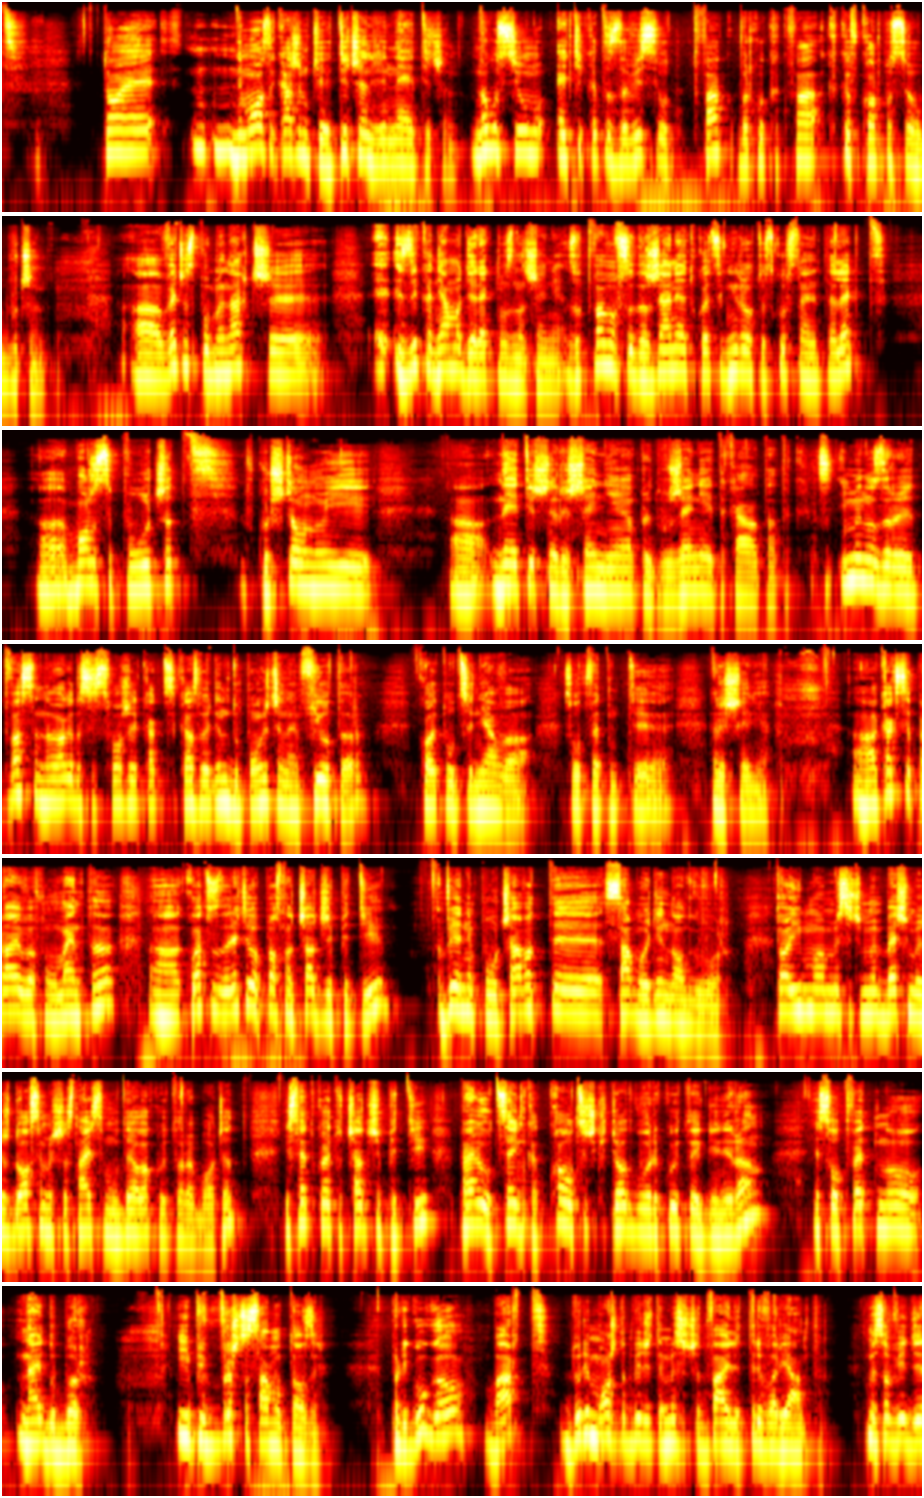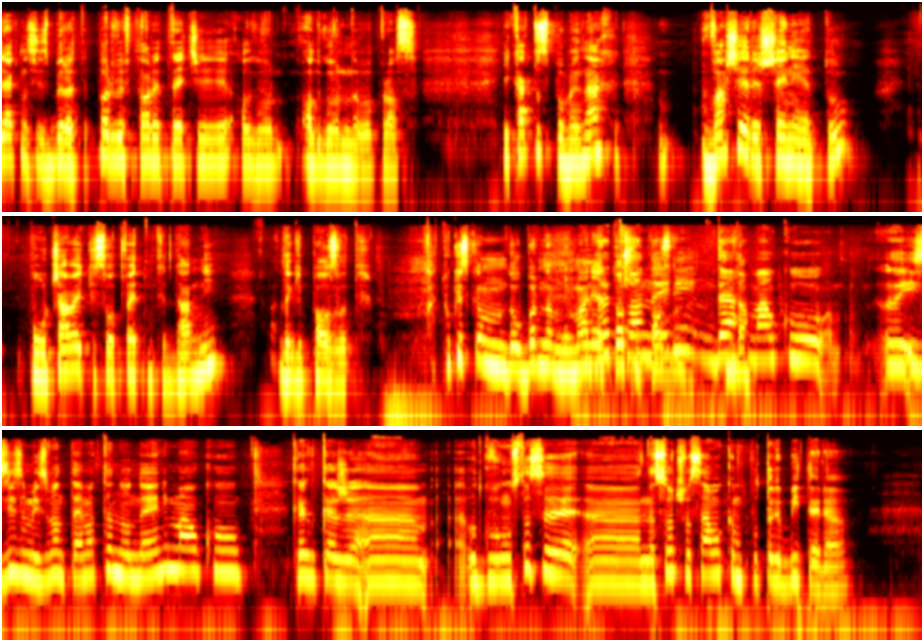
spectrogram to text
той е, не може да кажем, че е етичен или не е етичен. Много силно етиката зависи от това върху каква, какъв корпус е обучен. А, вече споменах, че е, езика няма директно значение. Затова в съдържанието, което се генерира от изкуствен интелект, а, може да се получат включително и неетични решения, предложения и така нататък. Именно заради това се налага да се сложи, както се казва, един допълнителен филтър, който оценява съответните решения. А, как се прави в момента? А, когато зададете въпрос на чат GPT, вие не получавате само един отговор. Той има, мисля, че беше между 8 и 16 модела, които работят и след което чат GPT прави оценка кой от всичките отговори, които е генериран, е съответно най-добър. И връща само този. При Google BART дори може да видите, мисля, че два или три варианта. Мисля, вие директно си избирате първи, втори, трети отговор, отговор на въпрос. И както споменах, ваше решението, получавайки съответните данни, да ги ползвате. Тук искам да обърна внимание да, точно това не е ли, да, да, малко излизам извън темата, но не е ли малко, как да кажа, а, отговорността се а, насочва само към потребителя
